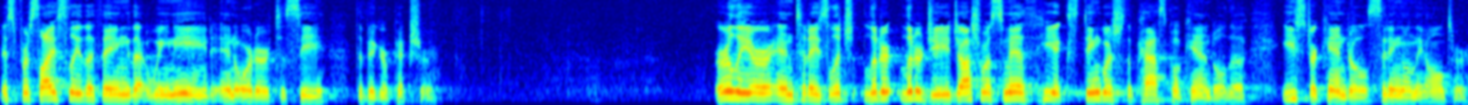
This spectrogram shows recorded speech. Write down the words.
is precisely the thing that we need in order to see the bigger picture. Earlier in today's liturgy, Joshua Smith, he extinguished the paschal candle, the Easter candle sitting on the altar.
